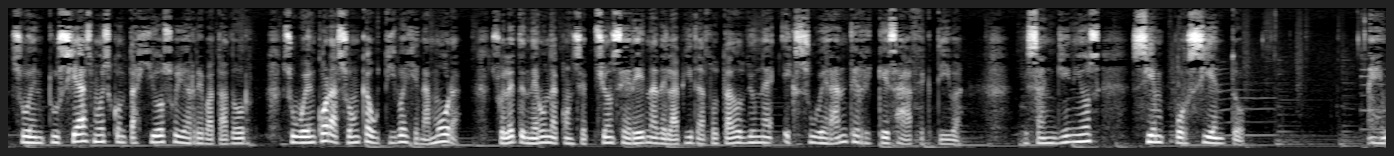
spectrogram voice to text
Su entusiasmo es contagioso y arrebatador. Su buen corazón cautiva y enamora. Suele tener una concepción serena de la vida, dotado de una exuberante riqueza afectiva. Sanguíneos 100% eh,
